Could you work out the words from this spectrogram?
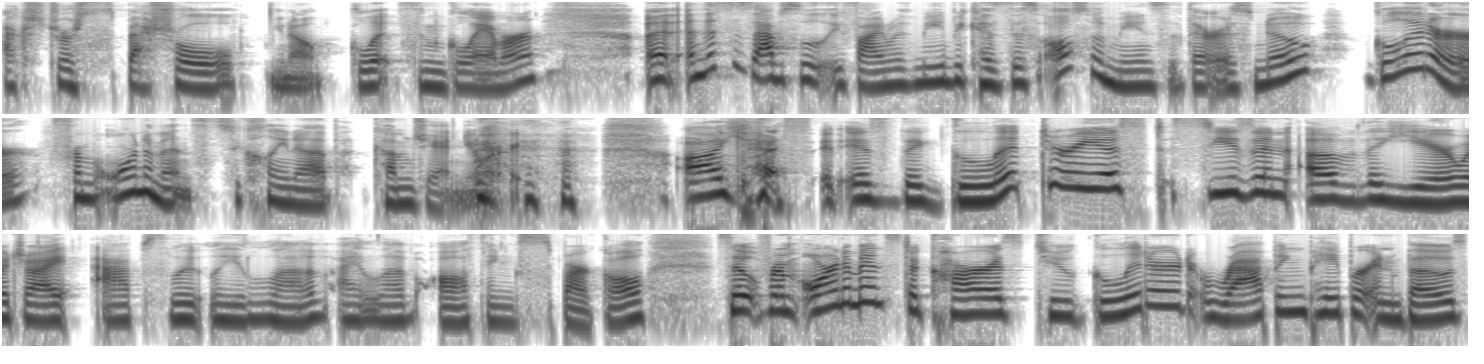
extra special you know glitz and glamour, and, and this is absolutely fine with me because this also means that there is no glitter from ornaments to clean up come January. Ah, uh, yes, it is the glitteriest season of the year, which I absolutely love. I love all things sparkle. So from ornaments to cars to glittered wrapping paper and bows,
